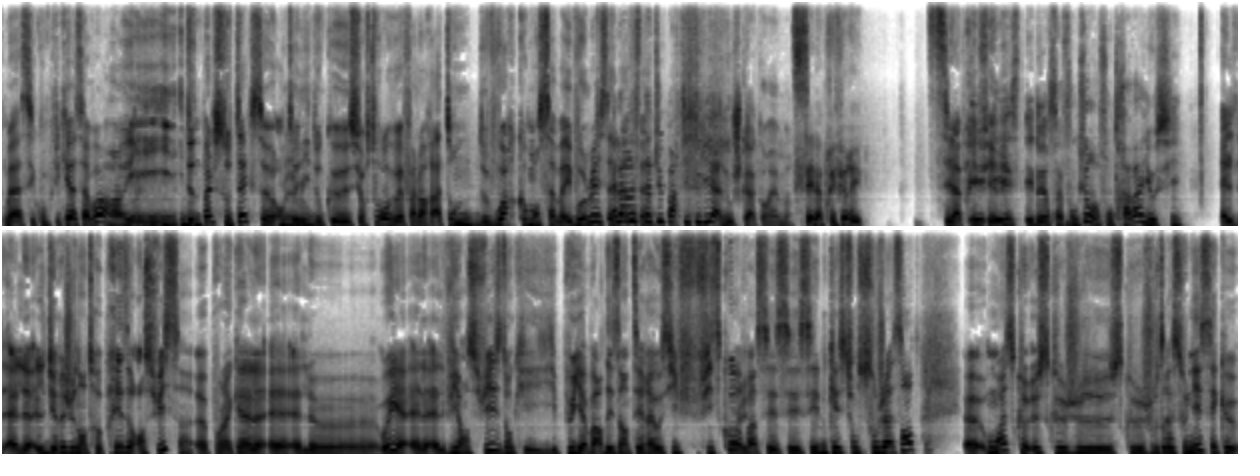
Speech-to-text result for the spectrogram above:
bah, C'est compliqué à savoir. Hein. Il ne donne pas le sous-texte, Anthony. Donc, euh, surtout, il va falloir attendre de voir comment ça va évoluer. Cette Elle a un statut particulier, Anouchka, quand même. C'est la préférée. C'est la préférée. Et, et d'ailleurs, ça fonctionne dans son travail aussi. Elle, elle, elle, dirige une entreprise en Suisse euh, pour laquelle elle, elle euh, oui, elle, elle, vit en Suisse, donc il peut y avoir des intérêts aussi fiscaux. Enfin, c'est une question sous-jacente. Euh, moi, ce que, ce que je, ce que je voudrais souligner, c'est que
